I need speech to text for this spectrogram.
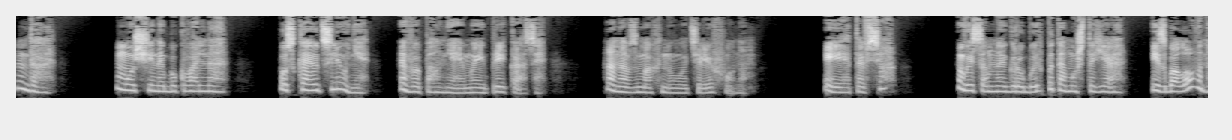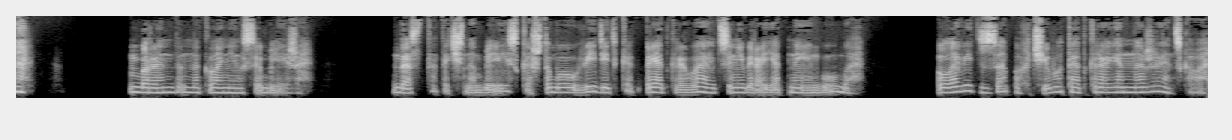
Да, мужчины буквально пускают слюни, выполняя мои приказы. Она взмахнула телефоном. И это все? Вы со мной грубы, потому что я избалована? Брэндон наклонился ближе. Достаточно близко, чтобы увидеть, как приоткрываются невероятные губы, уловить запах чего-то откровенно женского,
